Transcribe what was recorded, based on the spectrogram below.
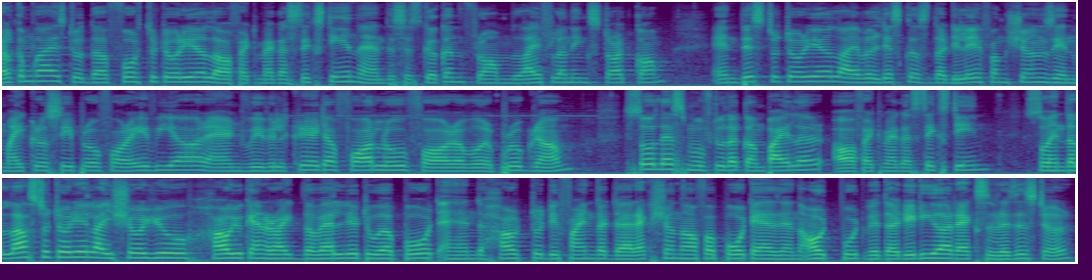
Welcome guys to the fourth tutorial of Atmega 16 and this is Gagan from life-learnings.com. In this tutorial I will discuss the delay functions in mikroC Pro for AVR and we will create a for loop for our program. So let's move to the compiler of Atmega 16. So in the last tutorial I showed you how you can write the value to a port and how to define the direction of a port as an output with a DDRX register.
